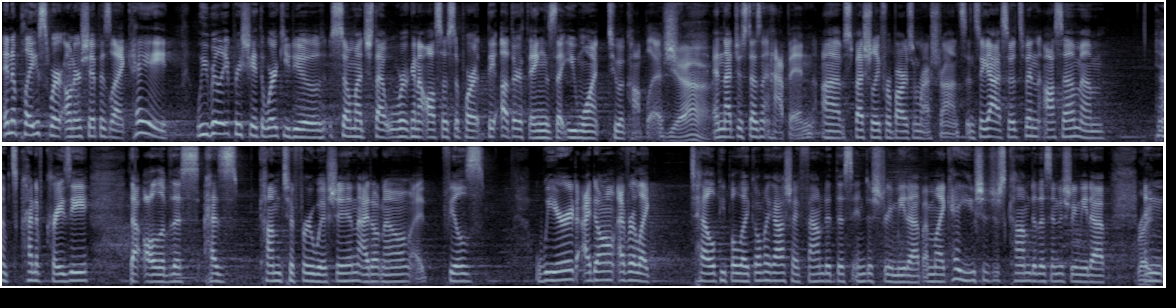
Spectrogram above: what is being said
in a place where ownership is like, hey, we really appreciate the work you do so much that we're going to also support the other things that you want to accomplish. Yeah. And that just doesn't happen, uh, especially for bars and restaurants. And so, yeah, so it's been awesome. Um, it's kind of crazy that all of this has come to fruition. I don't know. It feels weird. I don't ever like tell people like, "Oh my gosh, I founded this industry meetup." I'm like, "Hey, you should just come to this industry meetup." Right. And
